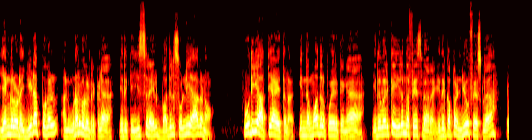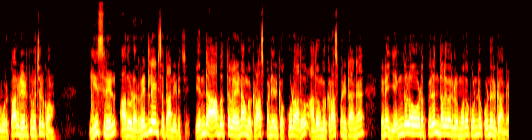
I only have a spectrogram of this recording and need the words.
எங்களோட இழப்புகள் அண்ட் உணர்வுகள் இருக்குல்ல இதுக்கு இஸ்ரேல் பதில் சொல்லி ஆகணும். புதிய அத்தியாயத்தில் இந்த மோதல் போயிருக்குங்க. இது வரைக்கும் இருந்த ஃபேஸ் வேறு. இதுக்கப்புறம் நியூ ஃபேஸில் ஒரு காலடி எடுத்து வச்சுருக்கோம். இஸ்ரேல் அதோட ரெட் லைன்ஸை தாண்டிடுச்சு. எந்த ஆபத்தில் ஏன்னா அவங்க கிராஸ் பண்ணியிருக்க கூடாதோ அதை அவங்க கிராஸ் பண்ணிட்டாங்க. ஏன்னா எங்களோட பெருந்தலைவர்கள் முத கொண்டு கொண்டு இருக்காங்க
